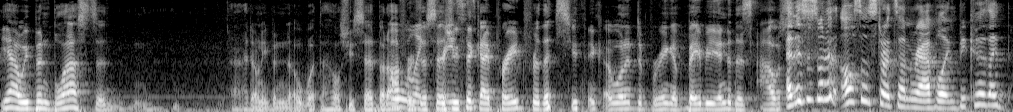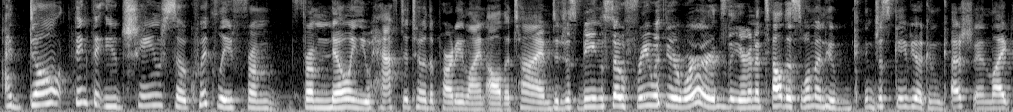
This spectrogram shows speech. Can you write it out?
yeah, we've been blessed. And I don't even know what the hell she said, but Oh, Offer like just says, "You think I prayed for this? You think I wanted to bring a baby into this house?" And this is when it also starts unraveling because I I don't think that you change so quickly from from knowing you have to toe the party line all the time to just being so free with your words that you're going to tell this woman who just gave you a concussion like,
